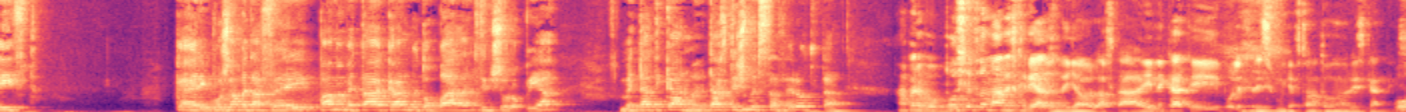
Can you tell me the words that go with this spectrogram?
lift, καέρι, πώς να μεταφέρει. Πάμε μετά, κάνουμε το balance, την ισορροπία. Μετά τι κάνουμε, μετά χτίζουμε τη σταθερότητα. Α, μπράβο. Πόσες εβδομάδες χρειάζονται για όλα αυτά, Είναι κάτι πολύ χρήσιμο γι' αυτό να το γνωρίζει κανείς. Ο,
